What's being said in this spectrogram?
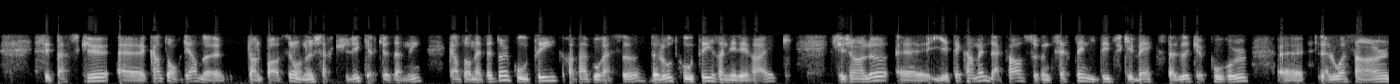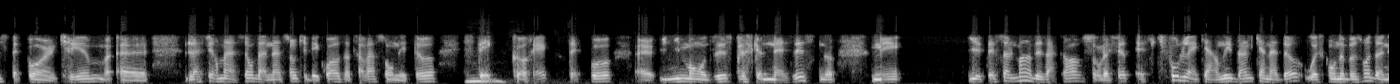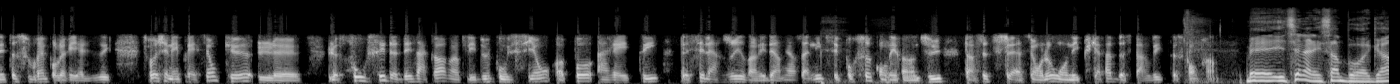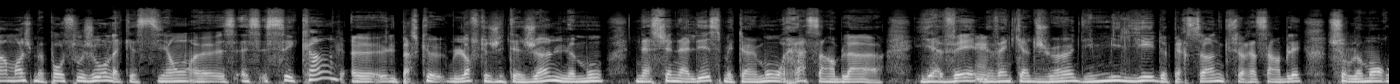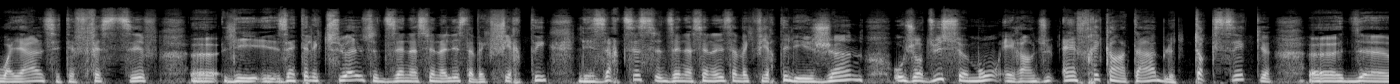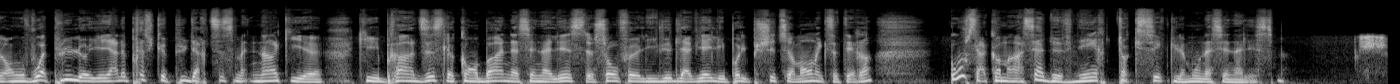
c'est parce que euh, quand on regarde euh, dans le passé, on a circulé quelques années, quand on avait d'un côté Robert Bourassa, de l'autre côté René Lévesque, ces gens-là, euh, ils étaient quand même d'accord sur une certaine idée du Québec, c'est-à-dire que pour eux, la loi 101, c'était pas un crime, l'affirmation de la nation québécoise à travers son État, c'était mmh. correct, c'était pas une immondice, presque le nazisme, mais il était seulement en désaccord sur le fait est-ce qu'il faut l'incarner dans le Canada ou est-ce qu'on a besoin d'un État souverain pour le réaliser? Tu vois, j'ai l'impression que le, le fossé de désaccord entre les deux positions n'a pas arrêté de s'élargir dans les dernières années. C'est pour ça qu'on est rendu dans cette situation-là où on n'est plus capable de se parler, de se comprendre. Mais Étienne Alexandre Beauregard, moi je me pose toujours la question, euh, c'est quand, euh, parce que lorsque j'étais jeune, le mot nationalisme était un mot rassembleur. Il y avait hmm. le 24 juin des milliers de personnes personnes qui se rassemblaient sur le Mont-Royal. C'était festif. Euh, les intellectuels se disaient nationalistes avec fierté. Les artistes se disaient nationalistes avec fierté. Les jeunes. Aujourd'hui, ce mot est rendu infréquentable, toxique. Euh, on voit plus, là, il y en a presque plus d'artistes maintenant qui, euh, qui brandissent le combat nationaliste, sauf euh, les vieux de la vieille, les Paul Piché de ce monde, etc. Où ça a commencé à devenir toxique, le mot nationalisme?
